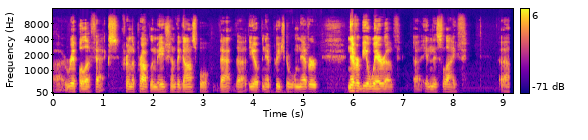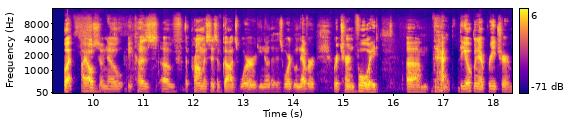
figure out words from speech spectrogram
uh, ripple effects from the proclamation of the gospel that the, the open air preacher will never never be aware of uh, in this life. But I also know because of the promises of God's word, you know that His word will never return void. Um, that the open air preacher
